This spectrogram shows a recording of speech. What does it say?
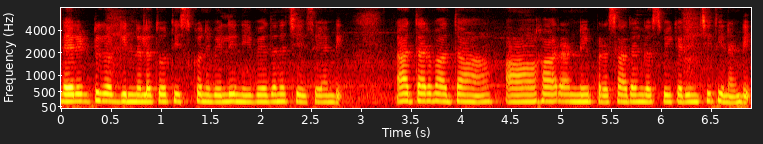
డైరెక్ట్గా గిన్నెలతో తీసుకొని వెళ్ళి నివేదన చేసేయండి. ఆ తర్వాత ఆ ఆహారాన్ని ప్రసాదంగా స్వీకరించి తినండి.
